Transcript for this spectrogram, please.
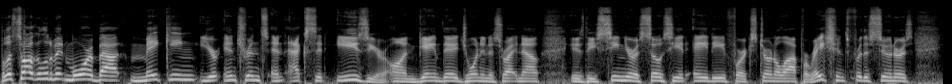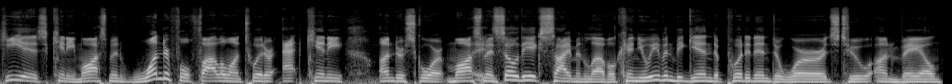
But let's talk a little bit more about making your entrance and exit easier on game day. Joining us right now is the senior associate AD for external operations for the Sooners. He is Kenny Mossman. Wonderful follow on Twitter at Kenny underscore Mossman. So the excitement level, can you even begin to put it into words to unveil?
